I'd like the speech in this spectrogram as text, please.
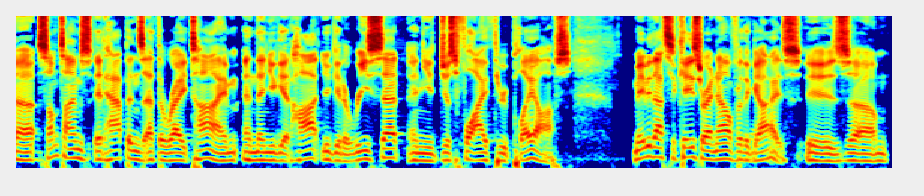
uh, sometimes it happens at the right time and then you get hot you get a reset and you just fly through playoffs maybe that's the case right now for the guys is um,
